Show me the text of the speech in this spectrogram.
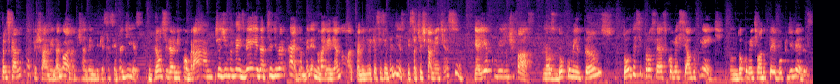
Então os caras não vão fechar a venda agora, vão fechar a venda daqui a 60 dias. Então se ele vai me cobrar, precisa de vez venda, precisa de. Cara, então beleza, não vai vender agora, vai vender daqui a 60 dias, porque estatisticamente é assim. E aí o que a gente faz? Nós documentamos todo esse processo comercial do cliente, um documento chamado Playbook de Vendas.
